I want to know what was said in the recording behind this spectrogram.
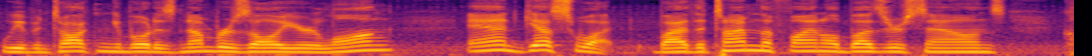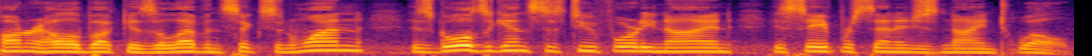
we've been talking about his numbers all year long. And guess what? By the time the final buzzer sounds, Connor Hellebuyck is 11 6 and 1. His goals against is 249. His save percentage is 912.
